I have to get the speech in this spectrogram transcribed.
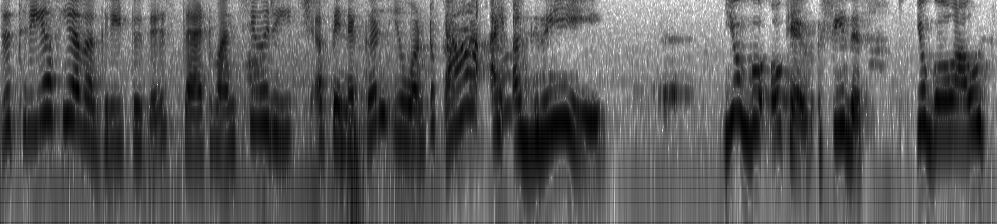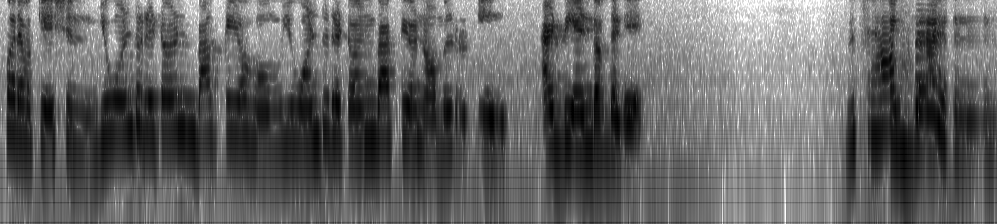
the three of you have agreed to this that once you reach a pinnacle, you want to come Yeah, back I agree. You go okay. See this. You go out for a vacation. You want to return back to your home. You want to return back to your normal routine at the end of the day. This happens. Exactly.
